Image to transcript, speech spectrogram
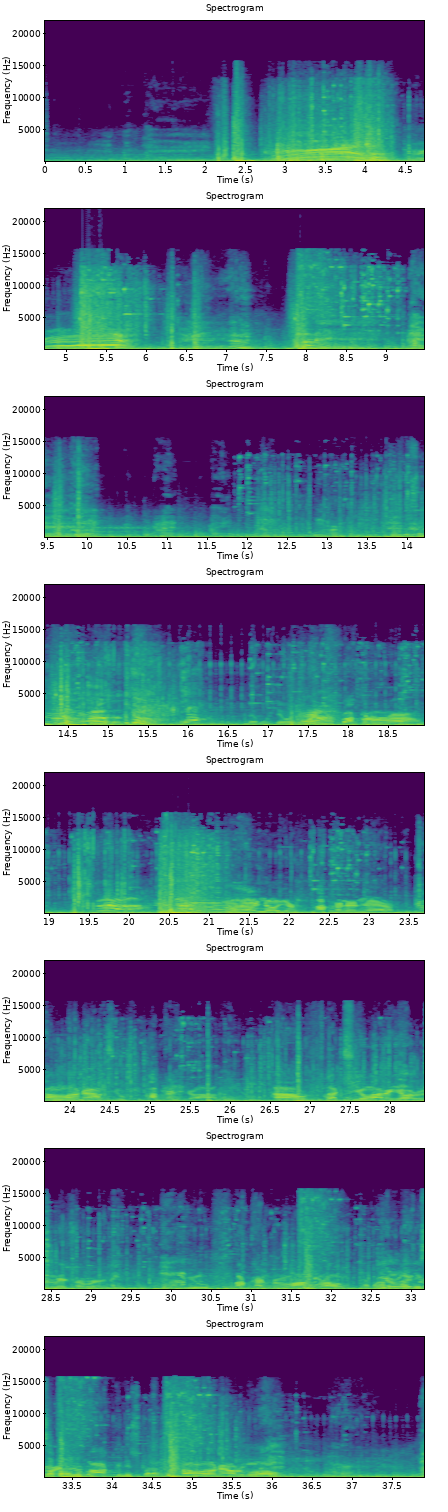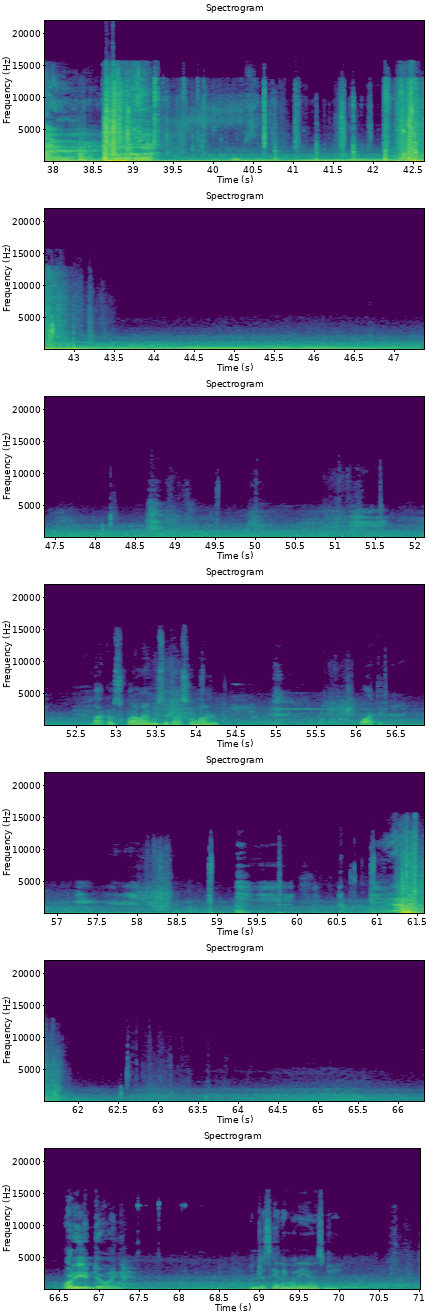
Dacă îl supăra mai mult se transforma în lup. Poate. What are you doing? I'm just getting what he owes me.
